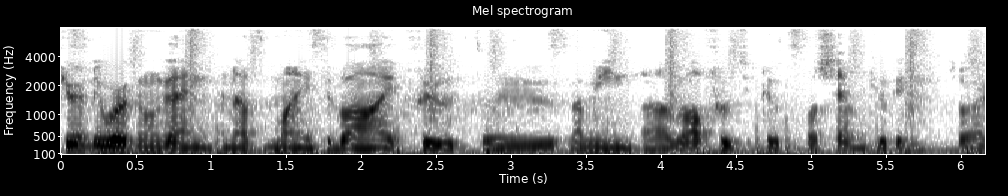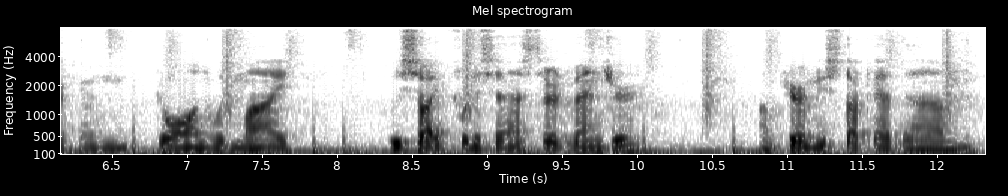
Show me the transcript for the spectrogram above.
Currently working on getting enough money to buy food to, I mean, uh, raw food to cook for 7 cooking, so I can go on with my Recipe for Disaster adventure. I'm currently stuck at um,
